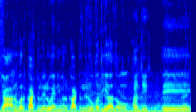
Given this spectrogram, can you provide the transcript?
ਜਾਨਵਰ ਘੱਟ ਲੈ ਲਓ ਐਨੀਮਲ ਘੱਟ ਲੈ ਲਓ ਵਧੀਆ ਲਓ। ਹਾਂਜੀ। ਤੇ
